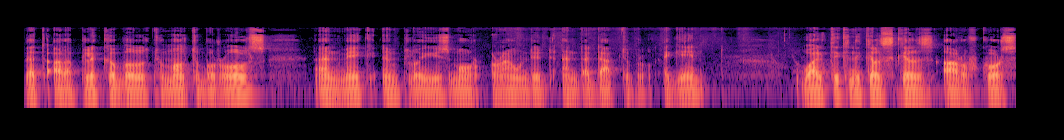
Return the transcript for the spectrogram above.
that are applicable to multiple roles and make employees more rounded and adaptable. Again, while technical skills are, of course,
